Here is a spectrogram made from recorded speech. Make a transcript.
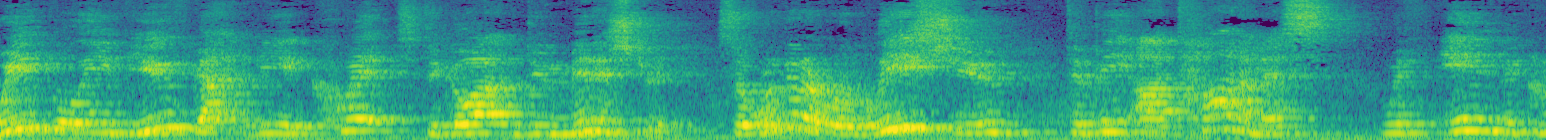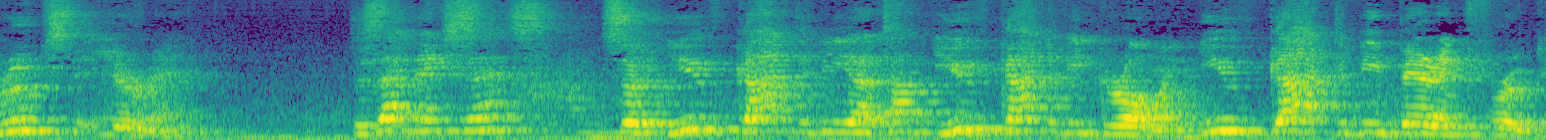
we believe you've got to be equipped to go out and do ministry. So we're going to release you to be autonomous within the groups that you're in. Does that make sense? So you've got to be autonomous. You've got to be growing. You've got to be bearing fruit.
